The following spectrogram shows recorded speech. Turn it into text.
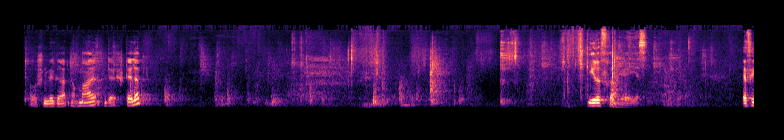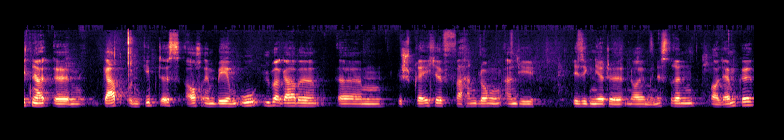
tauschen wir gerade noch mal an der Stelle. Ihre Frage, Herr Jessen. Herr Fichtner, ähm, gab und gibt es auch im BMU Übergabegespräche, ähm, Verhandlungen an die designierte neue Ministerin, Frau Lemke.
